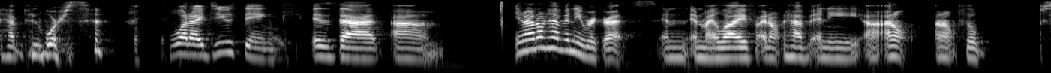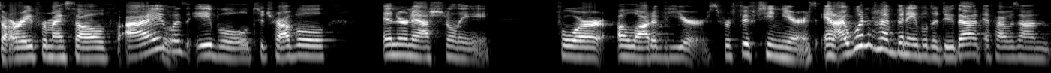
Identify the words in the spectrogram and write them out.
have been worse. What I do think is that, um, you know, I don't have any regrets in, in my life. I don't have any, uh, I don't, I don't feel sorry for myself. I sure. was able to travel internationally for a lot of years, for 15 years. And I wouldn't have been able to do that if I was on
